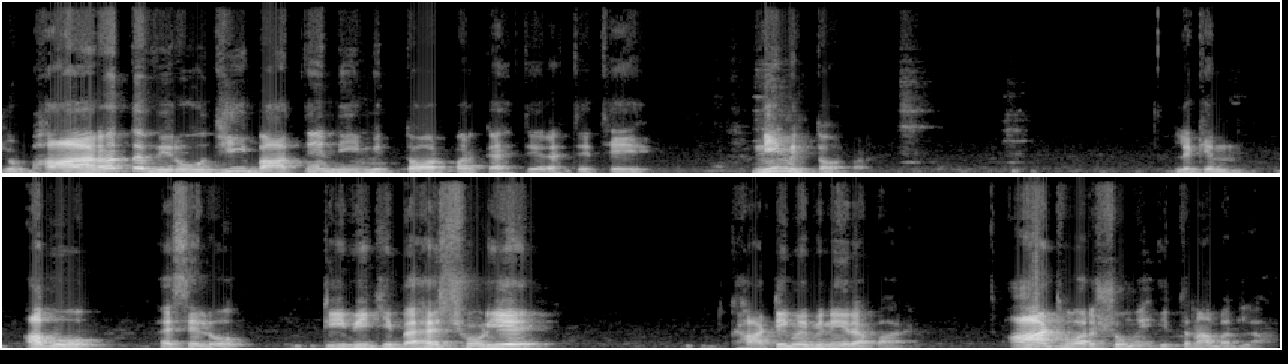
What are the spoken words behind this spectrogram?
जो भारत विरोधी बातें नियमित तौर पर कहते रहते थे। नियमित तौर पर। लेकिन अब वो ऐसे लोग टीवी की बहस छोड़िए, घाटी में भी नहीं रह पा रहे। आठ वर्षों में इतना बदला।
